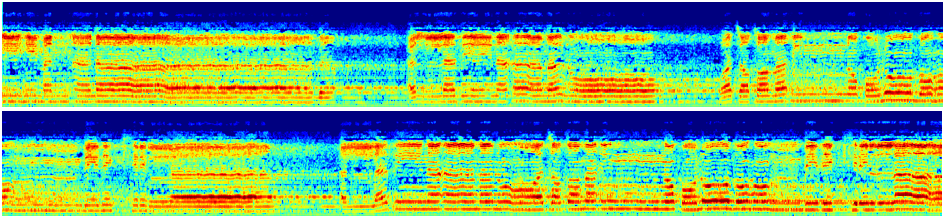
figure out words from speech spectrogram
إليه من أناب. الذين آمنوا وتطمئن قلوبهم بذكر الله. الذين آمنوا وتطمئن قلوبهم بذكر الله.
